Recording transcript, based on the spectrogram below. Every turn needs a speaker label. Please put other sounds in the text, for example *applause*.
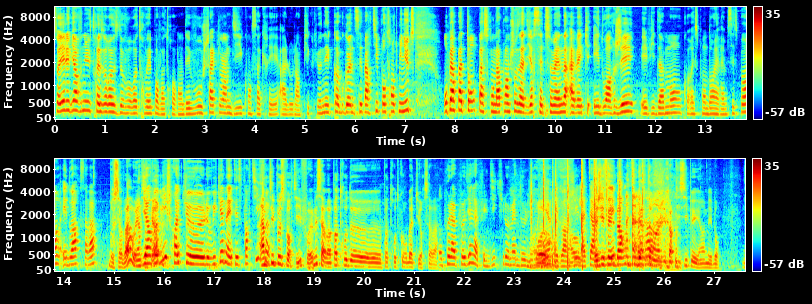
Speaker 1: Soyez les bienvenus, très heureuse de vous retrouver pour votre rendez-vous chaque lundi consacré à l'Olympique lyonnais. Copgon, c'est parti pour 30 minutes. On perd pas de temps parce qu'on a plein de choses à dire cette semaine avec Édouard G, évidemment, correspondant RMC Sport. Édouard, ça va?
Speaker 2: Bon, Ça va, oui.
Speaker 1: Bien remis, je crois que le week-end a été sportif.
Speaker 2: Un petit peu sportif, oui, mais ça va, pas trop de, pas trop de courbatures, ça va.
Speaker 1: On peut l'applaudir, il a fait le 10 km de Lyon hier, Édouard G, il a terminé.
Speaker 2: J'ai fait le baron de Coubertin, hein, *laughs* j'ai participé, hein, mais bon.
